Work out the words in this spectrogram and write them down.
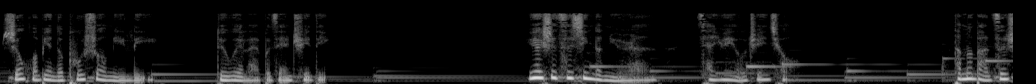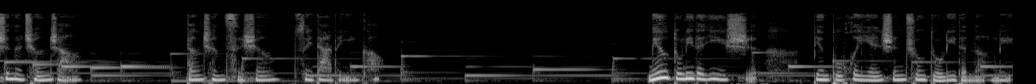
生活变得扑朔迷离，对未来不再确定。越是自信的女人，才越有追求。她们把自身的成长当成此生最大的依靠，没有独立的意识。便不会延伸出独立的能力。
